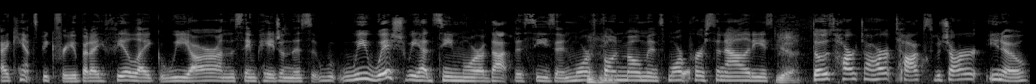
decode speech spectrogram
I can't speak for you, but I feel like we are on the same page on this. We wish we had seen more of that this season. More fun moments, more personalities. Mm-hmm. Yeah. Those heart to heart talks, which are you know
